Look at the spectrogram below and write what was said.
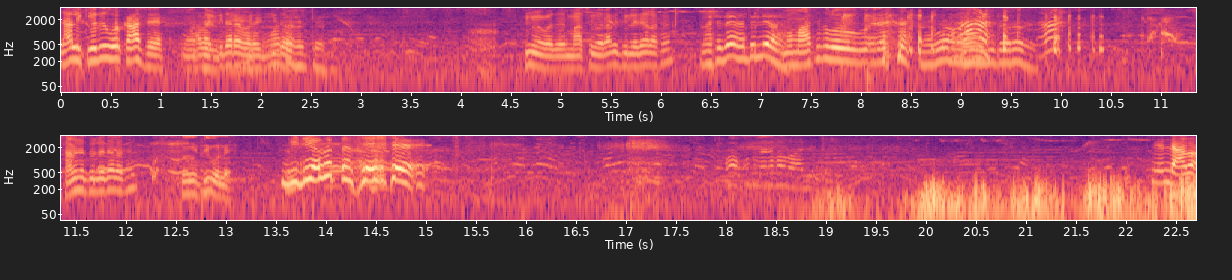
জালি কেউ দিব কাছে কি ধরা তুলে দেওয়া আছে মাছ তুলো এটা সামনে তুলে দেওয়া আছে। ভিডিও করতেছে। দাদা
